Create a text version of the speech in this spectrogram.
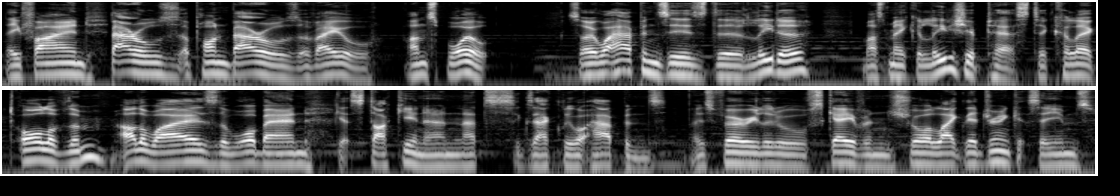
they find barrels upon barrels of ale, unspoilt. So what happens is the leader must make a leadership test to collect all of them, otherwise the warband gets stuck in and that's exactly what happens. Those furry little Skaven sure like their drink it seems.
